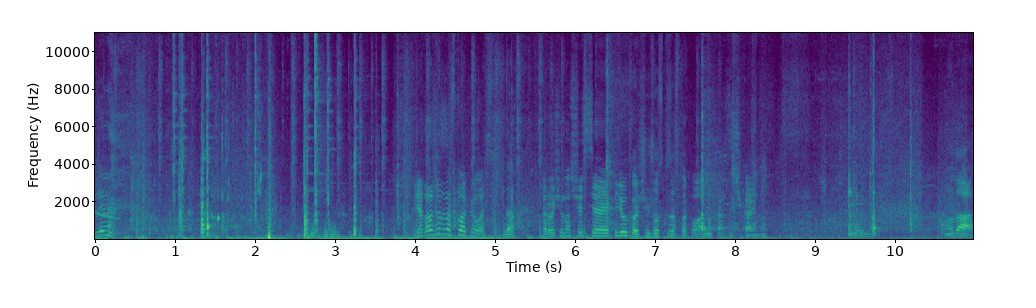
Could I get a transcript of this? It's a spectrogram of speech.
Блін. У тебя тоже застопилось? Да. Короче, у нас щось е, перилка очень жестко застопила. А ну-ка, зачекай. Ну, ну да.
